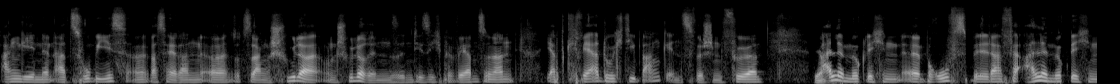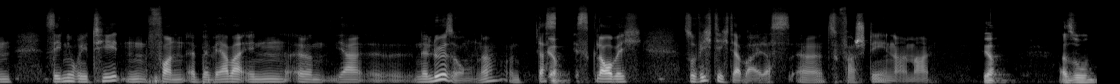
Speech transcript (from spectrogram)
angehenden Azubis, äh, was ja dann äh, sozusagen Schüler und Schülerinnen sind, die sich bewerben, sondern ihr habt quer durch die Bank inzwischen für ja, alle möglichen äh, Berufsbilder, für alle möglichen Senioritäten von äh, BewerberInnen ähm, ja, äh, eine Lösung. Ne? Und das ja, ist, glaube ich, so wichtig dabei, das äh, zu verstehen einmal. ja. Also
